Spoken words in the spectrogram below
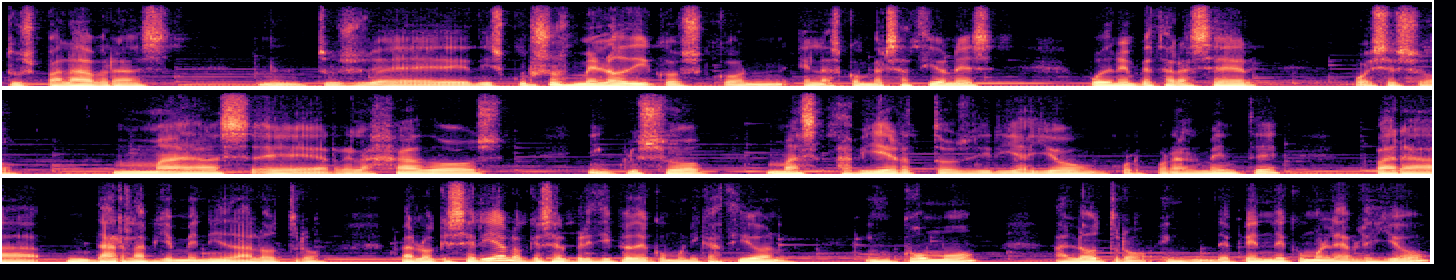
tus palabras, tus eh, discursos melódicos con, en las conversaciones pueden empezar a ser, pues eso, más eh, relajados, incluso más abiertos, diría yo, corporalmente, para dar la bienvenida al otro, para lo que sería lo que es el principio de comunicación, en cómo al otro, depende cómo le hable yo,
